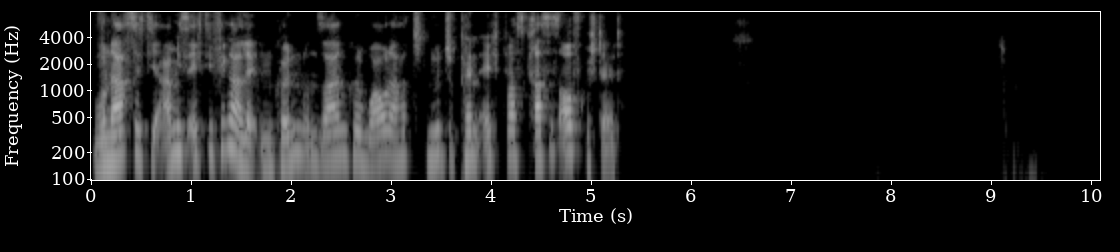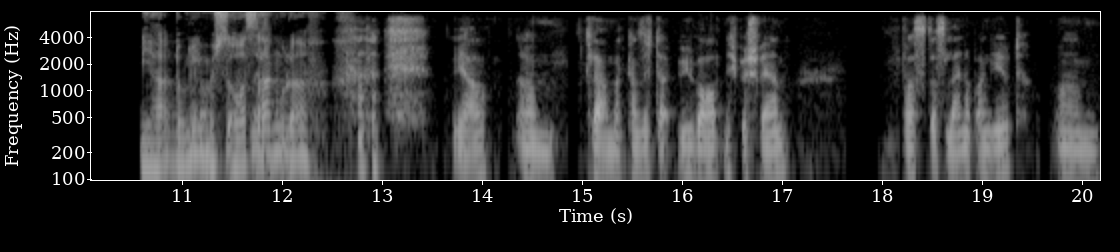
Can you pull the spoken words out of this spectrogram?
wonach sich die Amis echt die Finger lecken können und sagen können, wow, da hat New Japan echt was Krasses aufgestellt. Ja, Domi, ja. möchtest du auch was ja. sagen, oder? ja, ähm, klar, man kann sich da überhaupt nicht beschweren, was das Line-Up angeht. Ähm,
